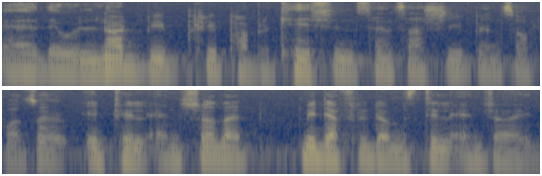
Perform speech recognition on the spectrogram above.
uh, there will not be pre-publication censorship and so forth. So it will ensure that media freedom is still enjoyed.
